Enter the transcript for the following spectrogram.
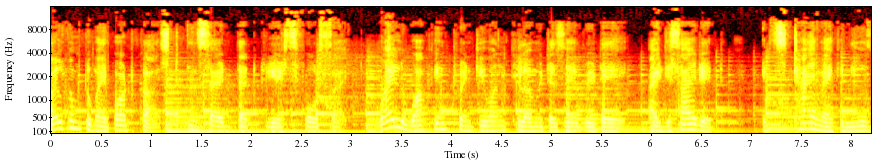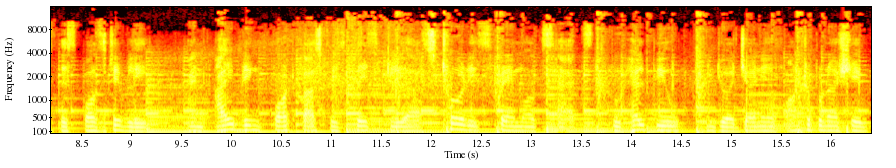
Welcome to my podcast, Insight That Creates Foresight. While walking 21 kilometers every day, I decided it's time I can use this positively, and I bring podcast which basically are stories, frameworks, hacks to help you into a journey of entrepreneurship,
